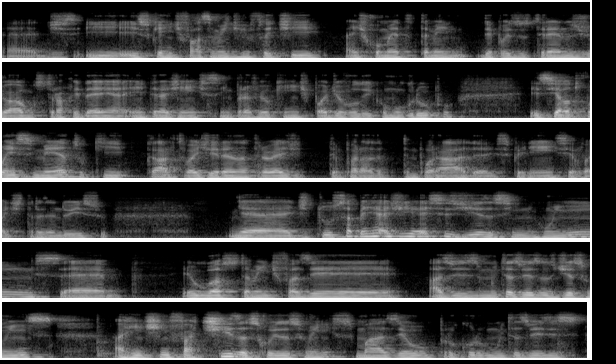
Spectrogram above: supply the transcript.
É, de- e isso que a gente faz também de refletir, a gente comenta também depois dos treinos, jogos, troca ideia entre a gente, assim, para ver o que a gente pode evoluir como grupo. Esse autoconhecimento que, claro, tu vai gerando através de temporada por temporada, experiência vai te trazendo isso, é, de tu saber reagir a esses dias, assim, ruins. é, eu gosto também de fazer, às vezes, muitas vezes nos dias ruins, a gente enfatiza as coisas ruins, mas eu procuro muitas vezes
